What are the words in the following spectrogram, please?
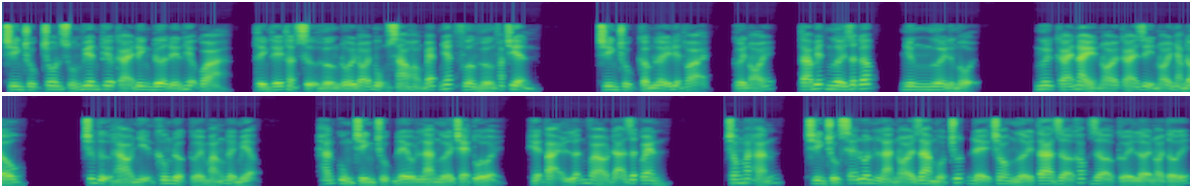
Trình trục trôn xuống viên kia cái đinh đưa đến hiệu quả, tình thế thật sự hướng đối đói bụng sao hỏng bét nhất phương hướng phát triển. Trình trục cầm lấy điện thoại, cười nói ta biết ngươi rất gấp, nhưng ngươi đừng nội. Ngươi cái này nói cái gì nói nhảm đâu. Trương tự hào nhịn không được cười mắng đầy miệng. Hắn cùng trình trục đều là người trẻ tuổi, hiện tại lẫn vào đã rất quen. Trong mắt hắn, trình trục sẽ luôn là nói ra một chút để cho người ta dở khóc dở cười lời nói tới.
